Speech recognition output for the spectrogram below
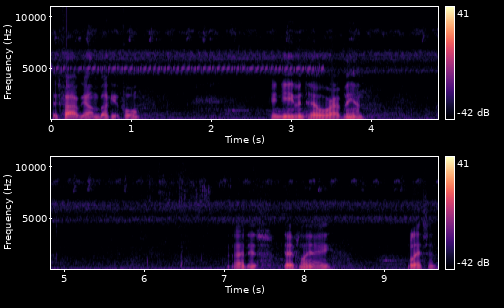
this five gallon bucket full. Can you even tell where I've been? That is definitely a blessing.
